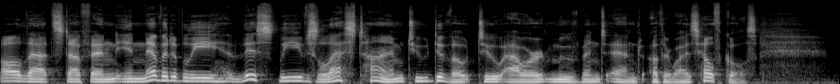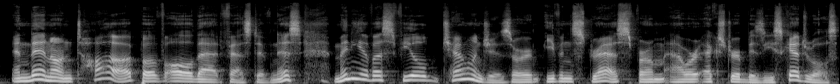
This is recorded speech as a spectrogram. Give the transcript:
all that stuff, and inevitably, this leaves less time to devote to our movement and otherwise health goals. And then, on top of all that festiveness, many of us feel challenges or even stress from our extra busy schedules,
